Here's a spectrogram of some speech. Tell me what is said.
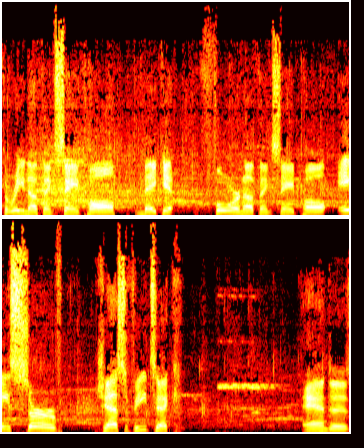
3 0 St. Paul. Make it 4 0 St. Paul. A serve, Jess Vitek. And a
